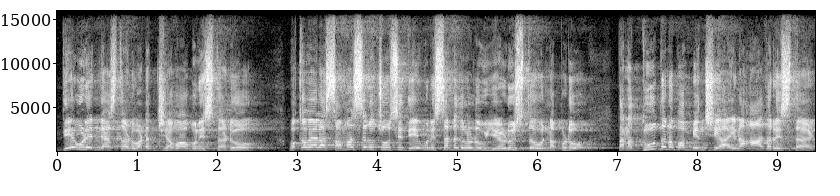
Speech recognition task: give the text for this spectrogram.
దేవుడు ఏం చేస్తాడు అంటే జవాబునిస్తాడు. ఒకవేళ సమస్యను చూసి దేవుని సన్నిధిలో నువ్వు ఏడుస్తూ ఉన్నప్పుడు తన దూతను పంపించి ఆయన ఆదరిస్తాడు.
